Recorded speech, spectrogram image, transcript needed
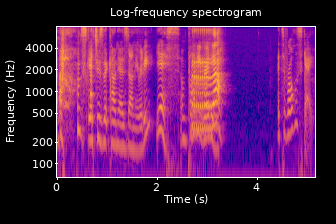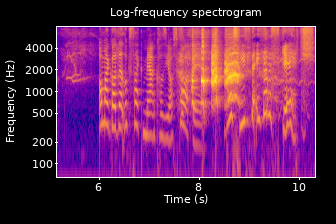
um, sketches that Kanye's done. You ready? Yes, I'm bloody ready. It's a roller skate. Oh my god, that looks like Mount Kosciuszko up there. what is that? Is that a sketch?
